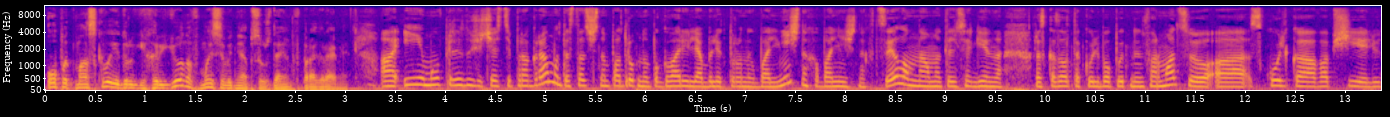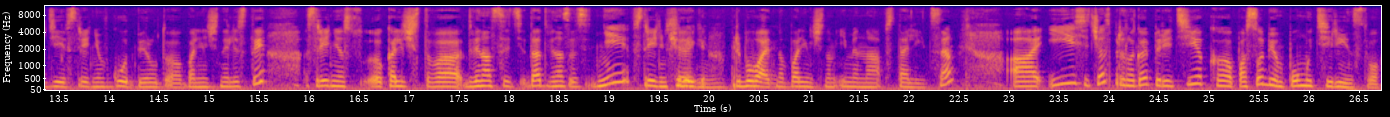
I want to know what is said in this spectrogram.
опыт Москвы и других регионов мы сегодня обсуждаем в программе программе. А, и мы в предыдущей части программы достаточно подробно поговорили об электронных больничных, о больничных в целом. Нам Наталья Сергеевна рассказала такую любопытную информацию, а сколько вообще людей в среднем в год берут а, больничные листы. Среднее количество 12, да, 12 дней в среднем человеке пребывает на больничном именно в столице. А, и сейчас предлагаю перейти к пособиям по материнству.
